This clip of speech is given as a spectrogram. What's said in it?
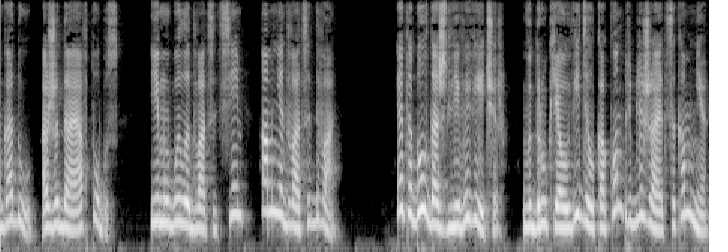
году, ожидая автобус. Ему было 27, а мне 22. Это был дождливый вечер. Вдруг я увидел, как он приближается ко мне.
